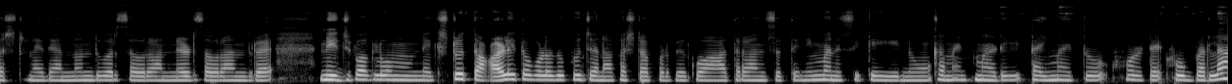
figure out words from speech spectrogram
ಕಷ್ಟನೇ ಇದೆ. ಹನ್ನೊಂದುವರೆ ಸಾವಿರ, ಹನ್ನೆರಡು ಸಾವಿರ ಅಂದರೆ ನಿಜವಾಗ್ಲೂ ನೆಕ್ಸ್ಟು ತಾಳಿ ತೊಗೊಳೋದಕ್ಕೂ ಜನ ಕಷ್ಟಪಡಬೇಕು. ಆ ಥರ ಅನಿಸುತ್ತೆ. ನಿಮ್ಮ ಅನಿಸಿಕೆ ಏನು? ಕಮೆಂಟ್ ಮಾಡಿ. ಟೈಮ್ ಆಯಿತು. ಹೊರಟೆ. ಹೋಗಿ ಬರಲಾ?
